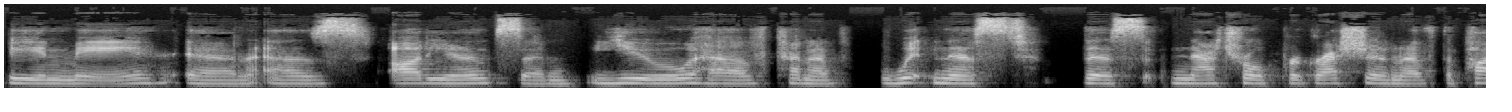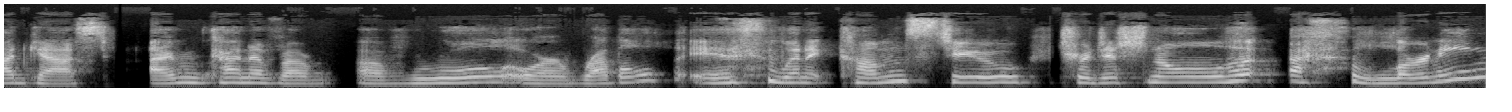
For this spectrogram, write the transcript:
being me, and as audience and you have kind of witnessed this natural progression of the podcast, I'm kind of a, a rule or a rebel in, when it comes to traditional learning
